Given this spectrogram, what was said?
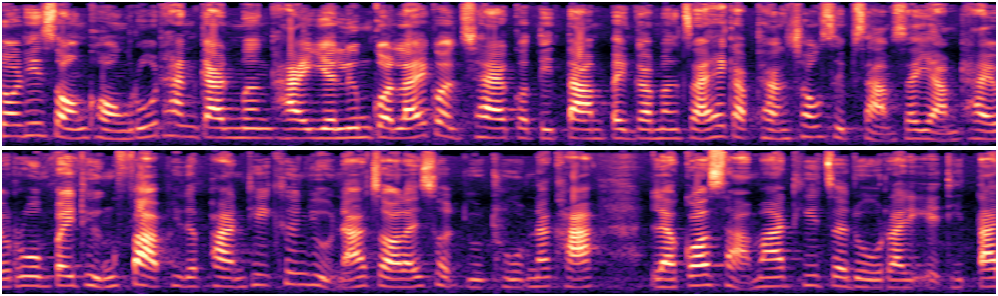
ช่วงที่ 2 ของรู้ทันการเมืองไทย อย่าลืมกดไลค์กดแชร์กดติดตามเป็นกำลังใจให้กับทางช่อง 13 สยามไทย รวมไปถึงฝากผลิตภัณฑ์ที่ขึ้นอยู่หน้าจอไลฟ์สด YouTube นะคะ แล้วก็สามารถที่จะดูรายละเอียดที่ใต้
